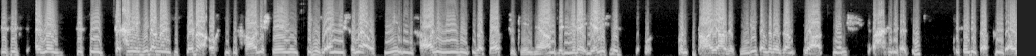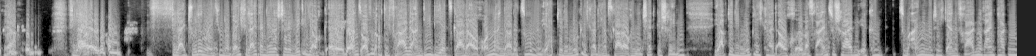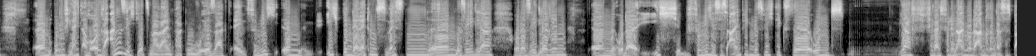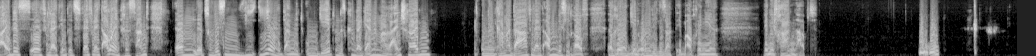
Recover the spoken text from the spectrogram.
das ist, also das, da kann ja jeder mal sich selber auch diese Frage stellen, bin ich eigentlich schon mal auf nie in die Frage gewesen, über Bord zu gehen. Ja? Und wenn jeder ehrlich ist und ein paar Jahre segelt, dann wird er sagen, ja, Mensch, das hätte auch aussehen ja. können. Vielleicht, also vom, vielleicht, Entschuldigung, wenn ich unterbreche, vielleicht an dieser Stelle wirklich auch äh, ganz offen auch die Frage an die, die jetzt gerade auch online gerade zuhören. Ihr habt ja die Möglichkeit, ich habe es gerade auch in den Chat geschrieben, ihr habt ja die Möglichkeit auch äh, was reinzuschreiben. Ihr könnt zum einen natürlich gerne Fragen reinpacken ähm, oder vielleicht auch eure Ansicht jetzt mal reinpacken, wo ihr sagt, ey, für mich, ähm, ich bin der Rettungswesten-Segler ähm, oder Seglerin ähm, oder ich, für mich ist das Einpicken das Wichtigste und ja, vielleicht für den einen oder anderen, dass es beides äh, vielleicht wäre vielleicht auch mal interessant, ähm, zu wissen, wie ihr damit umgeht. Und das könnt ihr gerne mal reinschreiben. Und dann kann man da vielleicht auch ein bisschen drauf äh, reagieren. Oder wie gesagt, eben auch, wenn ihr, wenn ihr Fragen habt. Mhm.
